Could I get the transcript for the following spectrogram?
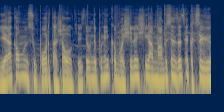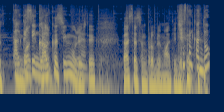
era ca un suport, așa, o chestie, unde puneai cămășile și am avut senzația că se Calcă cumva singură. calcă singură, Da. știi? Că astea sunt problematice. Este cadou,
